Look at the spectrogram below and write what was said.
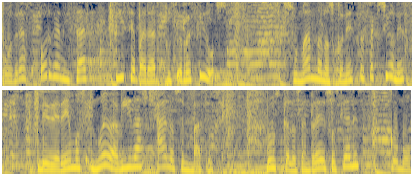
podrás organizar y separar tus residuos. Sumándonos con estas acciones, le daremos nueva vida a los envases. Búscalos en redes sociales como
